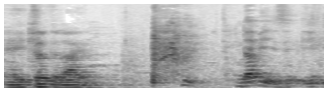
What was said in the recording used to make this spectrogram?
and he killed the lion.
